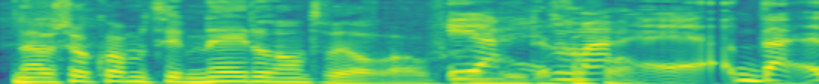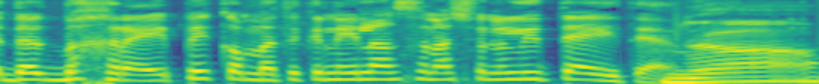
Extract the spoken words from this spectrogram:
Nou, zo kwam het in Nederland wel over ja, in ieder geval. Maar, eh, dat, dat begrijp ik, omdat ik een Nederlandse nationaliteit heb. Ja,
